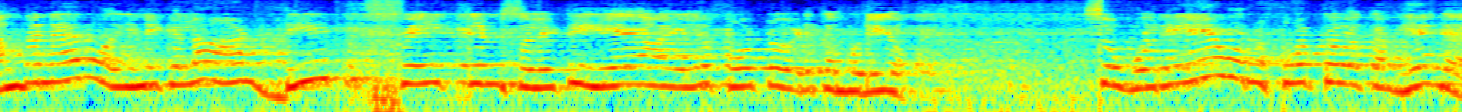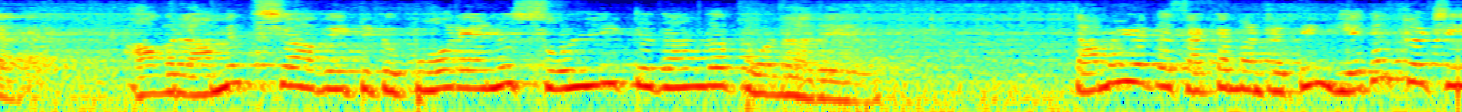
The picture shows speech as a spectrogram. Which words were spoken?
அந்த நேரம் இன்னைக்கெல்லாம் டீப் ஃபேக்குன்னு சொல்லிட்டு ஏஐல போட்டோ எடுக்க முடியும். ஸோ ஒரே ஒரு போட்டோவை கம் ஏங்க அவர் அமித்ஷா வீட்டுக்கு போறேன்னு சொல்லிட்டு தாங்க போனாரு. தமிழக சட்டமன்றத்தின் எதிர்க்கட்சி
